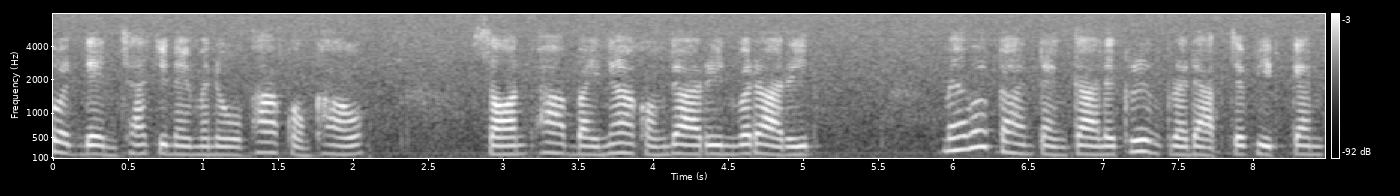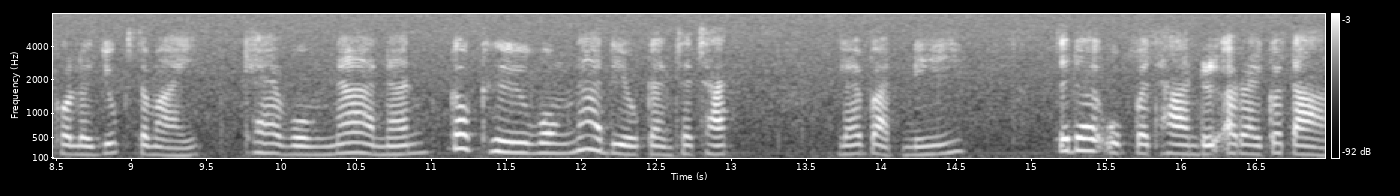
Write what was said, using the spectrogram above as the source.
กฏเด่นชัดอยู่ในมโนภาพของเขา ซ้อนภาพใบหน้าของดารินวราริศแม้ว่าการแต่งกายและเครื่องประดับจะผิดกันคนละยุคสมัย แค่วงหน้านั้นก็คือวงหน้าเดียวกันชัดๆ และบัดนี้ จะโดยอุปทานหรืออะไรก็ตาม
